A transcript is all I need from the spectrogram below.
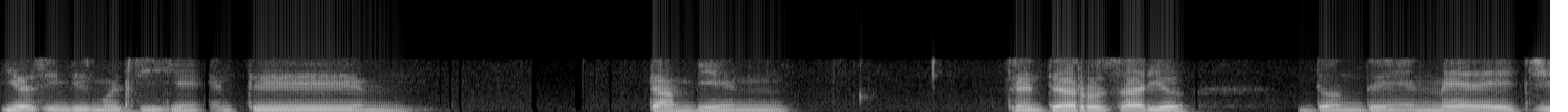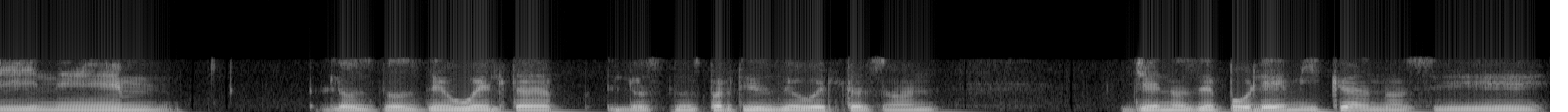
Y asimismo el siguiente también frente a Rosario, donde en Medellín em, los dos de vuelta, los dos partidos de vuelta son llenos de polémica, no sé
